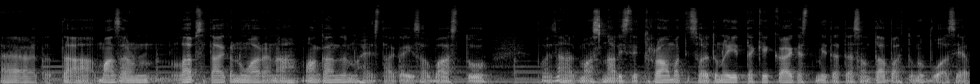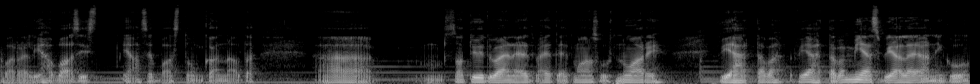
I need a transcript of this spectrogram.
Ää, tota, mä oon saanut lapset aika nuorena, mä oon kantanut heistä aika iso vastuu voi sanoa, että mä oon snadisti traumatisoitunut itsekin kaikesta, mitä tässä on tapahtunut vuosien varrella, ihan vaan siis ihan sen vastuun kannalta. Ää, on tyytyväinen, että, että, että mä oon suht nuori, viehättävä, viehättävä mies vielä ja niin kuin,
